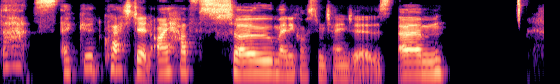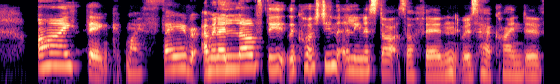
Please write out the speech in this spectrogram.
that's a good question. I have so many costume changes. Um, I think my favorite. I mean, I love the the costume that Alina starts off in. It was her kind of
